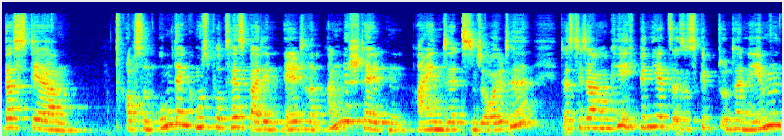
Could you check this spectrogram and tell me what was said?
dass der auch so ein Umdenkungsprozess bei den älteren Angestellten einsetzen sollte, dass die sagen, okay, ich bin jetzt, also es gibt Unternehmen,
